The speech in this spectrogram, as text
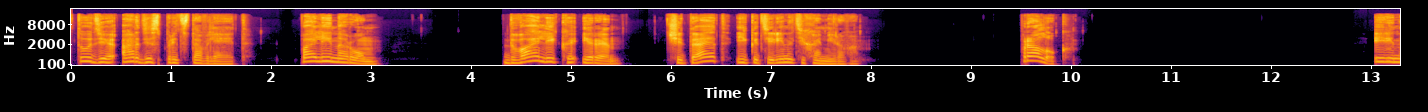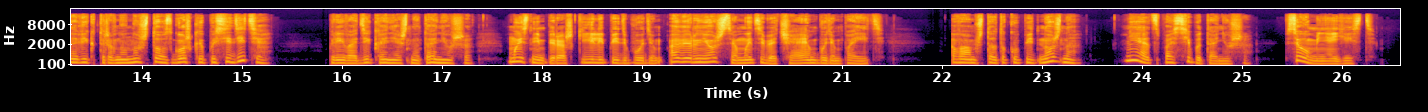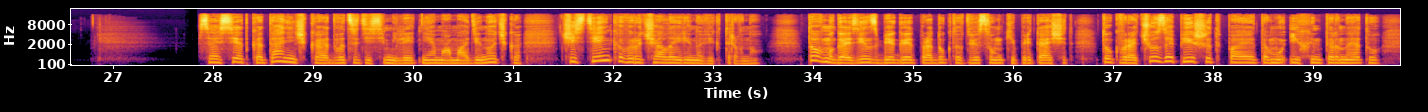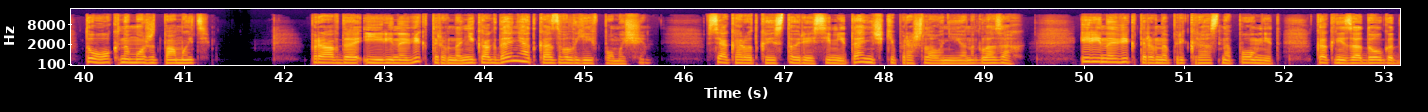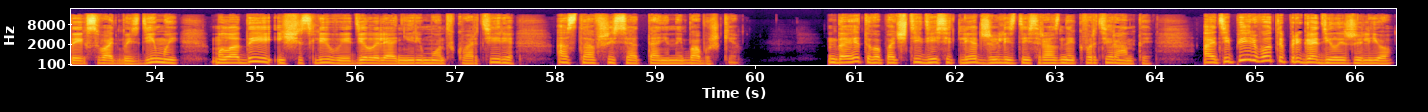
Студия Ардис представляет Полина Ром. Два лика Ирен. Читает Екатерина Тихомирова. Пролог. Ирина Викторовна, ну что, с Гошкой посидите? Приводи, конечно, Танюша. Мы с ним пирожки лепить будем, а вернешься, мы тебя чаем будем поить. Вам что-то купить нужно? Нет, спасибо, Танюша. Все у меня есть. Соседка Танечка, 27-летняя мама-одиночка, частенько выручала Ирину Викторовну. То в магазин сбегает, продуктов две сумки притащит, то к врачу запишет по этому их интернету, то окна может помыть. Правда, и Ирина Викторовна никогда не отказывала ей в помощи. Вся короткая история семьи Танечки прошла у нее на глазах. Ирина Викторовна прекрасно помнит, как незадолго до их свадьбы с Димой молодые и счастливые делали они ремонт в квартире, оставшейся от Таниной бабушки. До этого почти 10 лет жили здесь разные квартиранты, а теперь вот и пригодилось жилье.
